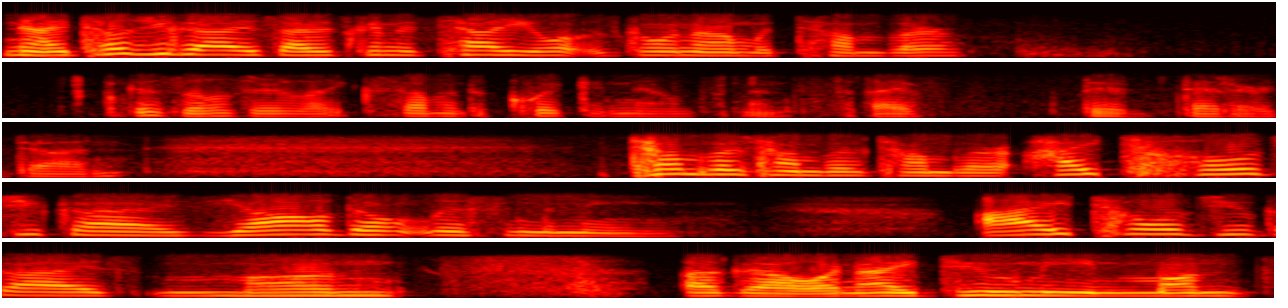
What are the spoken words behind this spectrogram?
Now, I told you guys I was going to tell you what was going on with Tumblr because those are like some of the quick announcements that I've that, that are done. Tumblr, Tumblr, Tumblr. I told you guys, y'all don't listen to me. I told you guys months ago, and I do mean months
